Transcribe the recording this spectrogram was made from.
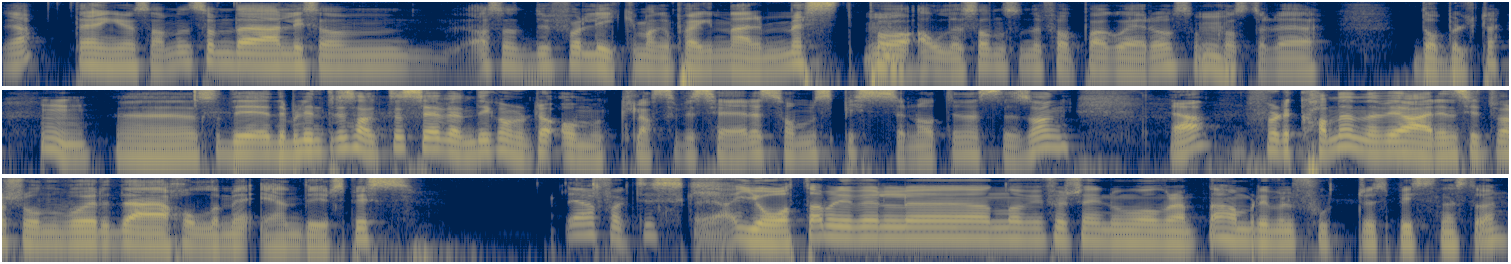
Ja, det henger jo sammen. Som det er liksom Altså, du får like mange poeng nærmest på Mm. alle sånn som du får på Aguero, som Mm. koster det dobbelte. Mm. Uh, så det, det blir interessant å se hvem de kommer til å omklassifisere som spisser nå til neste sesong. Ja, For det kan hende vi er i en situasjon hvor det er holder med én dyr spiss. ja faktisk. Ja, Yota blir vel, eh, når vi først er innom Wolverhampton, han blir vel fort spiss neste år.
